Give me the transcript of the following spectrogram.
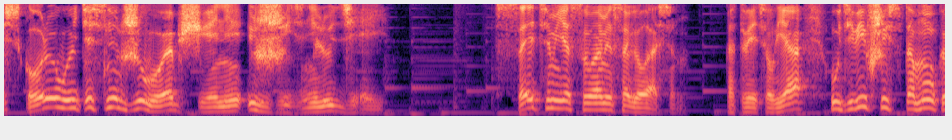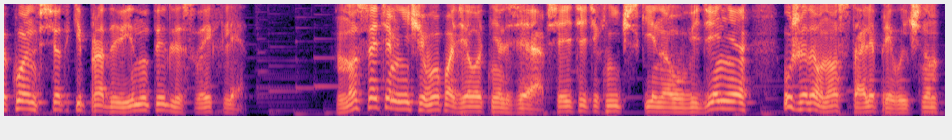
скоро вытеснят живое общение из жизни людей». «С этим я с вами согласен», — ответил я, удивившись тому, какой он все-таки продвинутый для своих лет. Но с этим ничего поделать нельзя. Все эти технические нововведения уже давно стали привычным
